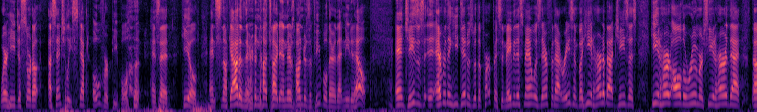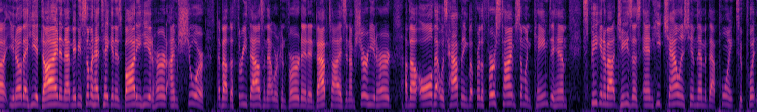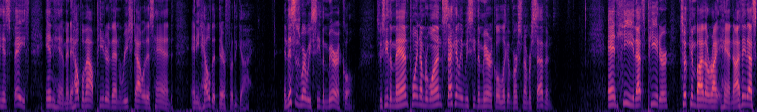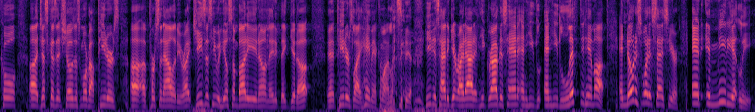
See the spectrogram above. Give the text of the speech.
where he just sort of essentially stepped over people and said, healed, and snuck out of there and not talked. And there's hundreds of people there that needed help. And Jesus, everything he did was with a purpose. And maybe this man was there for that reason, but he had heard about Jesus. He had heard all the rumors. He had heard that, uh, you know, that he had died and that maybe someone had taken his body. He had heard, I'm sure, about the 3,000 that were converted and baptized. And I'm sure he had heard about all that was happening. But for the first time, someone came to him speaking about Jesus, and he challenged him then at that point to put his faith in him. And to help him out, Peter then reached out with his hand and he held it there for the guy. And this is where we see the miracle. So we see the man, point number one. Secondly, we see the miracle. Look at verse number seven. And he, that's Peter, took him by the right hand. Now, I think that's cool uh, just because it shows us more about Peter's uh, uh, personality, right? Jesus, he would heal somebody, you know, and they'd, they'd get up. And Peter's like, hey, man, come on, let's get He just had to get right at it. And he grabbed his hand and he, and he lifted him up. And notice what it says here. And immediately,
